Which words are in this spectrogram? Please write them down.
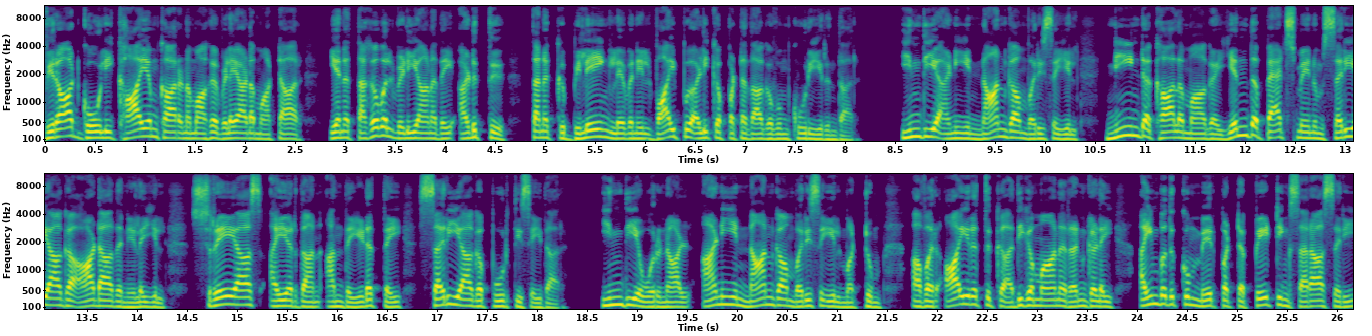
விராட் கோலி காயம் காரணமாக விளையாட மாட்டார் என தகவல் வெளியானதை அடுத்து தனக்கு பிலேயிங் லெவனில் வாய்ப்பு அளிக்கப்பட்டதாகவும் கூறியிருந்தார். இந்திய அணியின் நான்காம் வரிசையில் நீண்ட காலமாக எந்த பேட்ஸ்மேனும் சரியாக ஆடாத நிலையில் ஸ்ரேயாஸ் ஐயர்தான் அந்த இடத்தை சரியாக பூர்த்தி செய்தார். இந்திய ஒருநாள் அணியின் நான்காம் வரிசையில் மட்டும் அவர் ஆயிரத்துக்கு அதிகமான ரன்களை ஐம்பதுக்கும் மேற்பட்ட பேட்டிங் சராசரி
